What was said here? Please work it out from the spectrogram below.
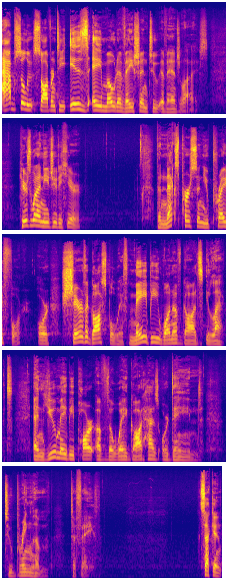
absolute sovereignty is a motivation to evangelize. Here's what I need you to hear the next person you pray for, or share the gospel with may be one of God's elect, and you may be part of the way God has ordained to bring them to faith. Second,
